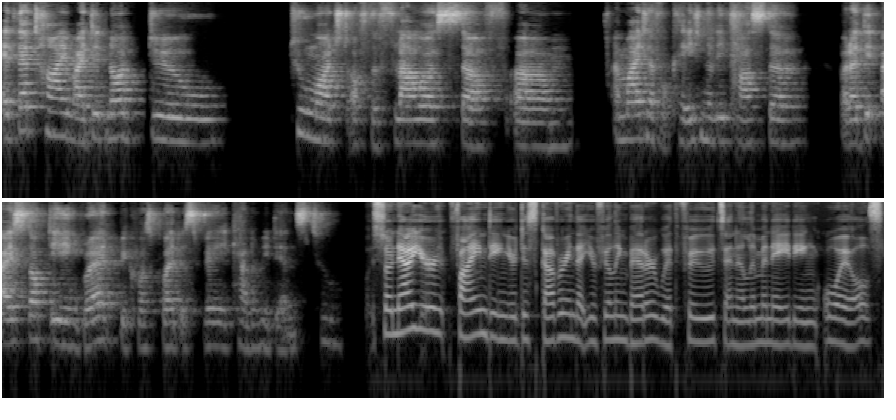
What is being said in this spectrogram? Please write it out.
At that time, I did not do too much of the flour stuff. Um, I might have occasionally pasta, but I did. I stopped eating bread because bread is very calorie dense too. So now you're finding, you're discovering that you're feeling better with foods and eliminating oils.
